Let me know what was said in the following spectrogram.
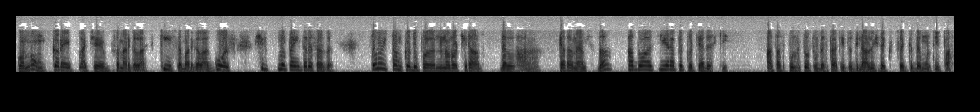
un om căruia îi place să meargă la schi, să meargă la golf și nu prea interesează. Să nu uităm că după nenorocirea de la Piatra Neamț, da? A doua zi era pe pârtia de schi. Asta spune totul despre atitudinea lui și de cât de mult îi pas.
